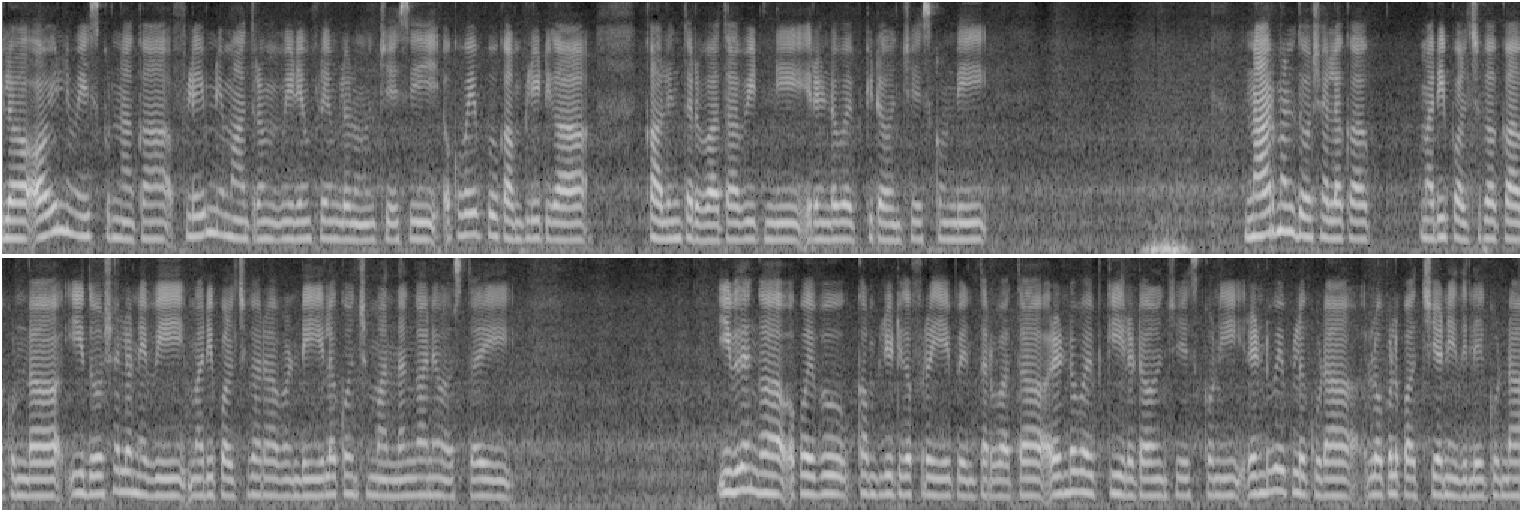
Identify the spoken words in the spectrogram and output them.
ఇలా ఆయిల్ని వేసుకున్నాక ఫ్లేమ్ని మాత్రం మీడియం ఫ్లేమ్లో ఉంచేసి ఒకవైపు కంప్లీట్గా కాలిన తర్వాత వీటిని రెండో వైపుకి టర్న్ చేసుకోండి. నార్మల్ దోశలా కా మరీ పలుచగా కాకుండా ఈ దోశలు అనేవి మరీ పలుచగా రావండి. ఇలా కొంచెం మందంగానే వస్తాయి. ఈ విధంగా ఒకవైపు కంప్లీట్గా ఫ్రై అయిపోయిన తర్వాత రెండో వైపుకి ఇలా టర్న్ చేసుకొని రెండు వైపులో కూడా లోపల పచ్చి అనేది లేకుండా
